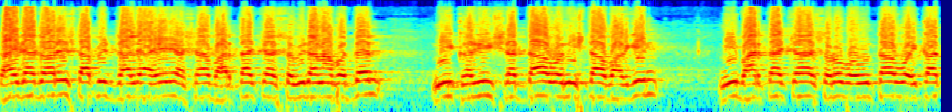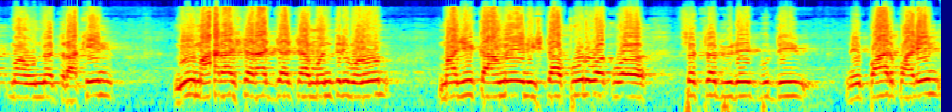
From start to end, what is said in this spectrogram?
कायद्याद्वारे स्थापित झाले आहे अशा भारताच्या संविधानाबद्दल मी खरी श्रद्धा व निष्ठा बाळगीन. मी भारताच्या सार्वभौमता व एकात्मा उन्नत राखीन. मी महाराष्ट्र राज्याचा मंत्री म्हणून माझी कामे निष्ठापूर्वक व सतत विवेक बुद्धीने पार पाडीन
